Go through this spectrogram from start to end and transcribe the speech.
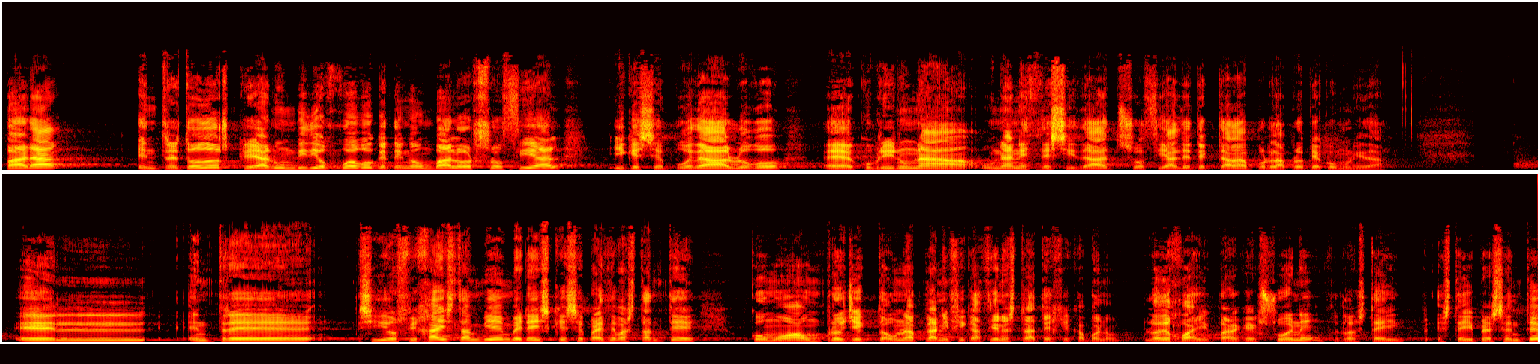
para, entre todos, crear un videojuego que tenga un valor social y que se pueda luego eh, cubrir una, necesidad social detectada por la propia comunidad. Entre, si os fijáis también, veréis que se parece bastante como a un proyecto, a una planificación estratégica. Bueno, lo dejo ahí para que suene, lo esté, ahí presente.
